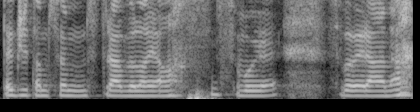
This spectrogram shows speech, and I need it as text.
Takže tam jsem strávila já svoje, svoje rána.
